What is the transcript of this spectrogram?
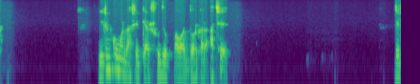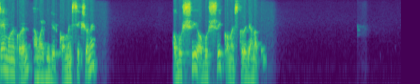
লিটন কুমার দাসের কি আর সুযোগ পাওয়ার দরকার আছে? যেটাই মনে করেন আমার ভিডিওর কমেন্ট সেকশনে অবশ্যই অবশ্যই কমেন্টস করে জানাবেন।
